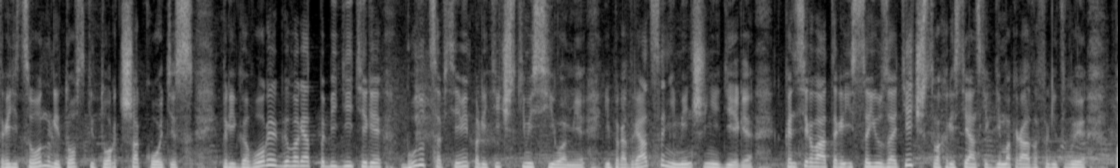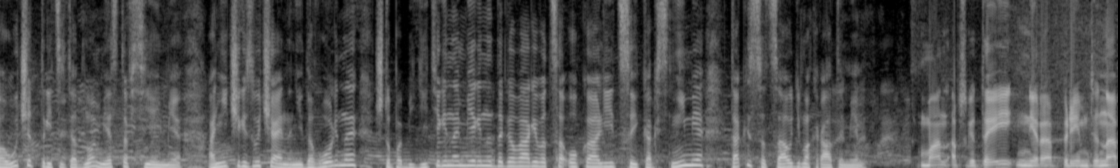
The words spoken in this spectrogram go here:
традиционный литовский торт «Шакотис». Переговоры, говорят победители, будут со всеми политическими силами и продлятся не меньше недели. Консерваторы из Союза Отечества христианских демократов Литвы получат 31 место в Сейме. Они чрезвычайно недовольны, что победители намерены договариваться о коалиции как с ними, так и с социал-демократами man apskritai nėra priimtina.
